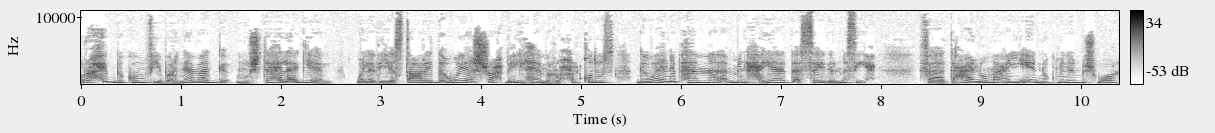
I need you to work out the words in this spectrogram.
أرحب بكم في برنامج مشتهى الأجيال والذي يستعرض ويشرح بإلهام الروح القدس جوانب هامة من حياة السيد المسيح. فتعالوا معي نكمل المشوار.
